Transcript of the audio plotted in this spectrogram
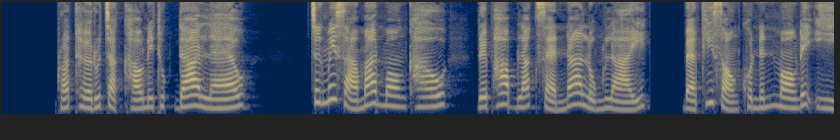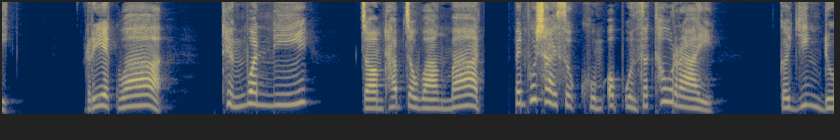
ำเพราะเธอรู้จักเขาในทุกด้านแล้ว จึงไม่สามารถมองเขาด้วยภาพลักษณ์แสนน่าหลงไหล แบบที่สองคนนั้นมองได้อีก เรียกว่า ถึงวันนี้ จอมทัพจะวางมาดเป็นผู้ชายสุขุมอบอุ่นสักเท่าไหร่ ก็ยิ่งดู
